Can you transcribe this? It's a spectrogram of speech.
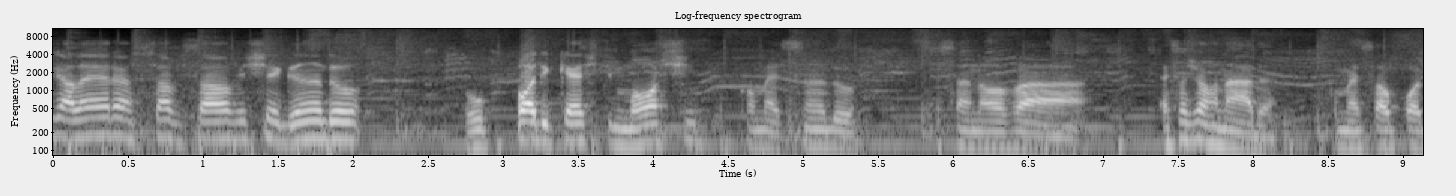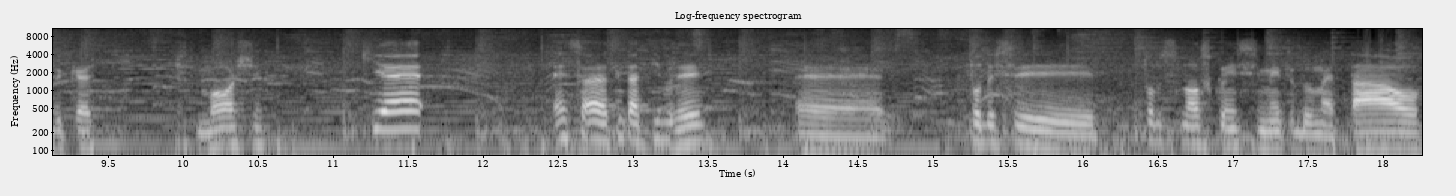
galera, salve, salve, chegando o podcast Mosh, começando essa nova, essa jornada, começar o podcast Mosh, que é essa tentativa de é, todo esse todo esse nosso conhecimento do metal,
